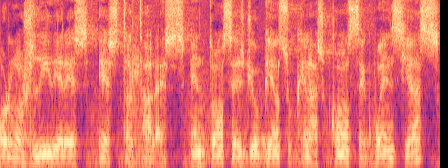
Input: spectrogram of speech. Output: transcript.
por los líderes estatales. Entonces yo pienso que las consecuencias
